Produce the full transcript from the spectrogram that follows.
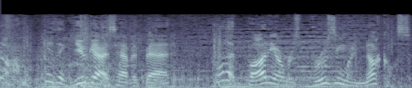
I think you guys have it bad. All that body armor's bruising my knuckles.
